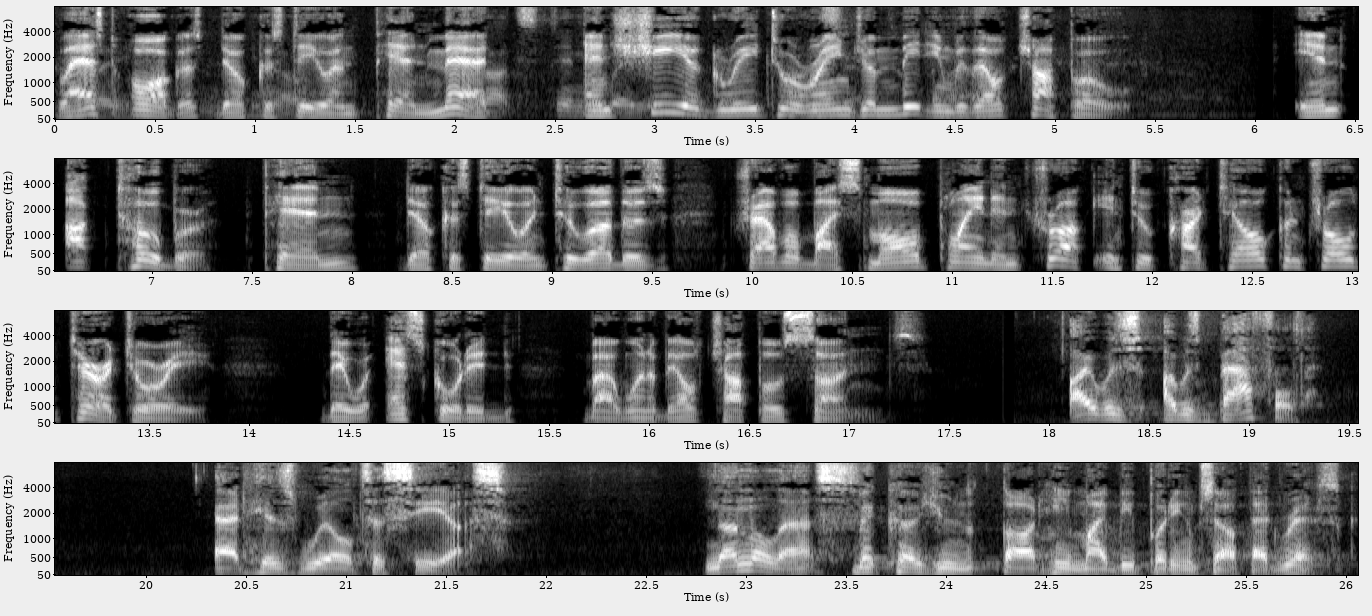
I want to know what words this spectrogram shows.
Last August, Del Castillo and Penn met, and she agreed to arrange a meeting with El Chapo. In October, Penn, Del Castillo, and two others traveled by small plane and truck into cartel controlled territory. They were escorted by one of El Chapo's sons. I was, I was baffled at his will to see us. Nonetheless. Because you thought he might be putting himself at risk.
